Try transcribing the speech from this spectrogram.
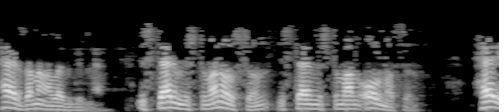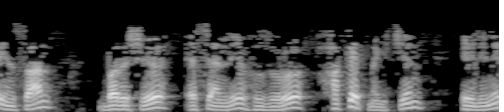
her zaman alabilirler. İster Müslüman olsun, ister Müslüman olmasın. Her insan barışı, esenliği, huzuru hak etmek için elini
